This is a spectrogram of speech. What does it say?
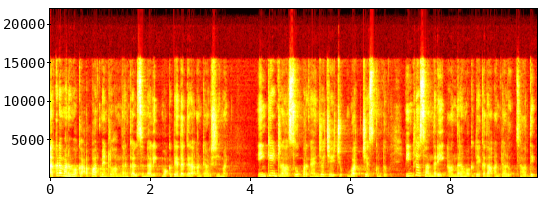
అక్కడ మనం ఒక అపార్ట్మెంట్లో అందరం కలిసి ఉండాలి. ఒకటే దగ్గర అంటాడు శ్రీమన్. ఇంకేంట్రా సూపర్గా ఎంజాయ్ చేయొచ్చు వర్క్ చేసుకుంటూ. ఇంట్లో సందడి అందరం ఒకటే కదా అంటాడు సార్థిక్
